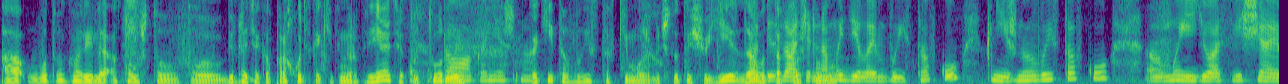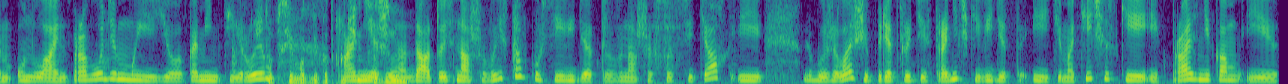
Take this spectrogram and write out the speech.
А вот вы говорили о том, что в библиотеках проходят какие-то мероприятия культурные. Да, конечно. Какие-то выставки, может быть, что-то еще есть, да? Обязательно. Вот такое, что... Мы делаем выставку, книжную выставку. Э, мы ее освещаем онлайн, проводим, мы ее комментируем. Чтобы все могли подключиться, Конечно, да? да. То есть нашу выставку все видят в наших соцсетях, и любой желающий при открытии странички видит и тематические, и к праздникам, и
